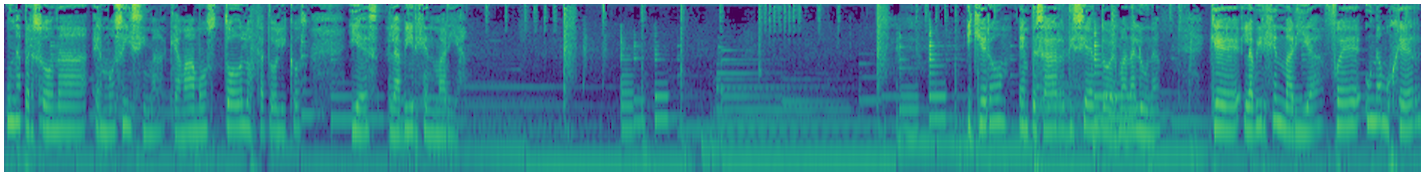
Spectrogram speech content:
una persona hermosísima que amamos todos los católicos y es la Virgen María. Y quiero empezar diciendo, hermana Luna, que la Virgen María fue una mujer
